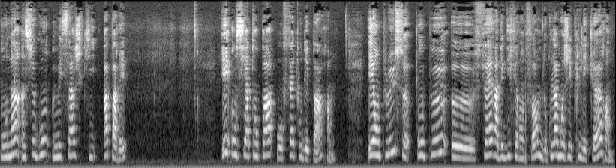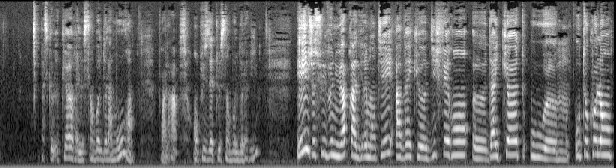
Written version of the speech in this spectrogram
on a un second message qui apparaît. Et on s'y attend pas au fait au départ. Et en plus, on peut euh, faire avec différentes formes. Donc là, moi, j'ai pris les cœurs. Parce que le cœur est le symbole de l'amour. Voilà. En plus d'être le symbole de la vie. Et je suis venue après agrémenter avec euh, différents euh, die cut ou euh, autocollants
